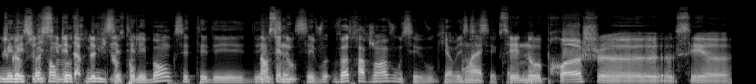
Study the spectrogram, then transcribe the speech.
Mais les je te dis, c'est 60 une étape autres de 1000, financement. c'était les banques, c'était des, des- Non, c'est nous. C'est vo- votre argent à vous, c'est vous qui investissez. c'est nos proches, euh, c'est euh,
